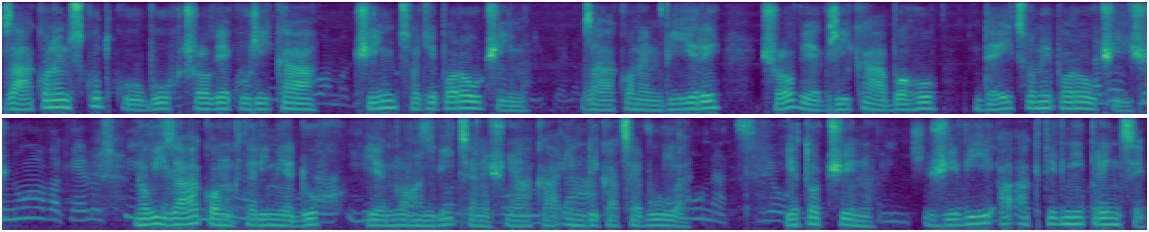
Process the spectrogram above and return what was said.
Zákonem skutků Bůh člověku říká, čiň, co ti poroučím. Zákonem víry člověk říká Bohu, dej, co mi poroučíš. Nový zákon, kterým je duch, je mnohem více než nějaká indikace vůle. Je to čin, živý a aktivní princip.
